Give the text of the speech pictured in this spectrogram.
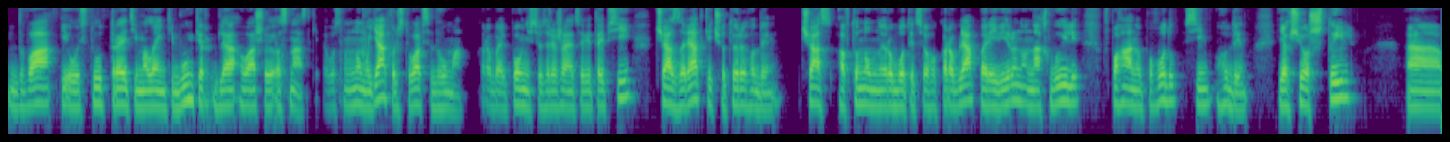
два і ось тут третій маленький бункер для вашої оснастки. В основному я користувався двома. Корабель повністю заряджається від Type-C, час зарядки 4 години. час автономної роботи цього корабля перевірено на хвилі в погану погоду 7 годин. Якщо штиль е,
